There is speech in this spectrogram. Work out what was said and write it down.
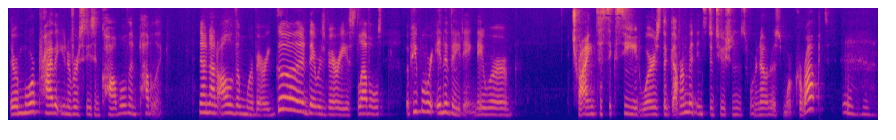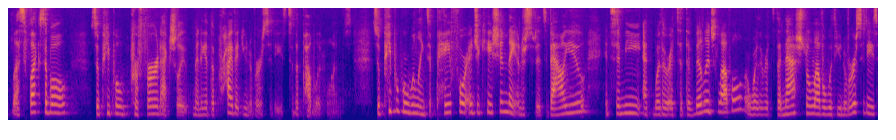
There were more private universities in Kabul than public. Now, not all of them were very good, there was various levels, but people were innovating. They were trying to succeed, whereas the government institutions were known as more corrupt, mm-hmm. less flexible. So people preferred actually many of the private universities to the public ones. So people were willing to pay for education. They understood its value. And to me, at, whether it's at the village level or whether it's the national level with universities,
